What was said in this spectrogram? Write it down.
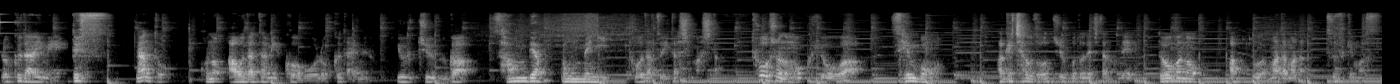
6代目です。なんと、この青畳工房6代目の YouTube が300本目に到達いたしました。当初の目標は1000本上げちゃうぞということでしたので、動画のアップはまだまだ続けます。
